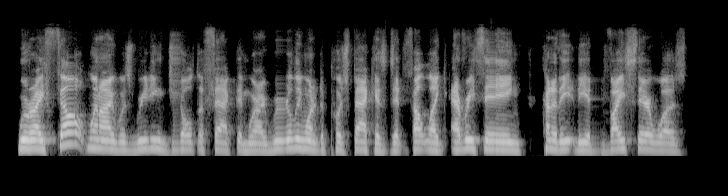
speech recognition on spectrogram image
where I felt when I was reading Jolt Effect and where I really wanted to push back is it felt like everything kind of the, the advice there was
